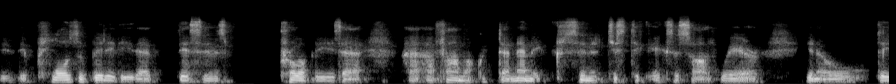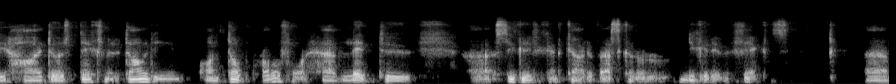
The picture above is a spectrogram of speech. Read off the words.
the, the plausibility that this is probably is a, a pharmacodynamic synergistic exercise where, you know, the high dose dexmedetomidine on top of propofol have led to uh, significant cardiovascular negative effects. Um,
